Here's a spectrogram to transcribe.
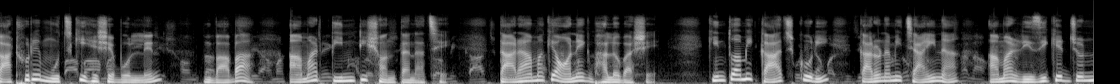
কাঠুরে মুচকি হেসে বললেন, বাবা, আমার তিনটি সন্তান আছে। তারা আমাকে অনেক ভালোবাসে। কিন্তু আমি কাজ করি কারণ আমি চাই না আমার রিজিকের জন্য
